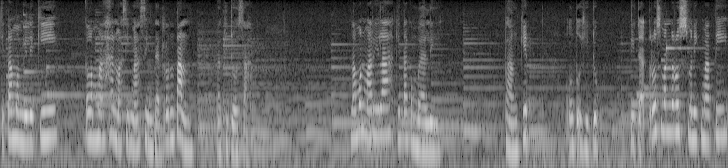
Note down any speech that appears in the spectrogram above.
Kita memiliki kelemahan masing-masing dan rentan bagi dosa. Namun marilah kita kembali bangkit untuk hidup tidak terus-menerus menikmati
